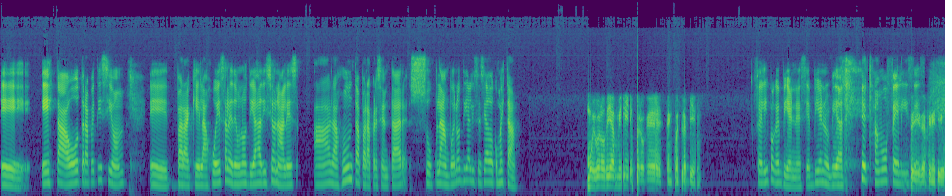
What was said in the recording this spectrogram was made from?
eh, esta otra petición eh, para que la jueza le dé unos días adicionales a la Junta para presentar su plan. Buenos días, licenciado, ¿cómo está? Muy buenos días, Mili. Espero que te encuentres bien. Feliz porque es viernes. Si es viernes, olvídate. Estamos felices. Sí, definitivo.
